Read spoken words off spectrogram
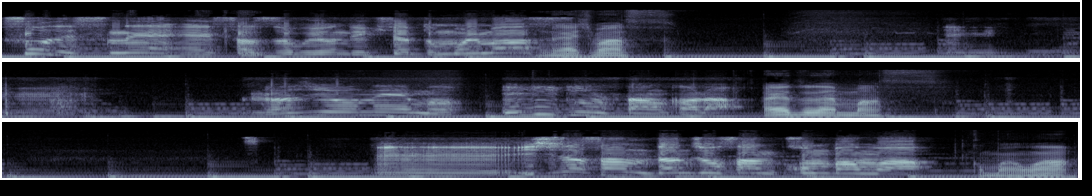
そうですね、えー早速読んでいきたいと思いまおす。願いします。えーラジオネーム、エリリンさんから、ありがとうございます。えー石田さん、団長さん、こんばんは。こんばんは。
